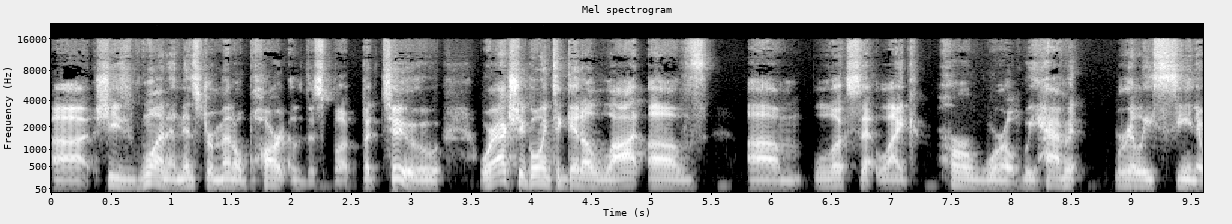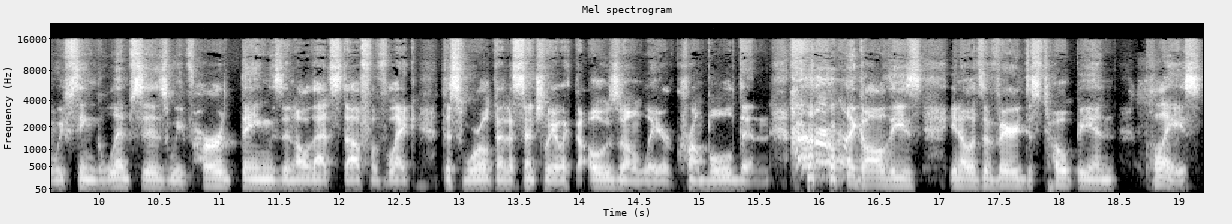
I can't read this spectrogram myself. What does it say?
uh, she's one an instrumental part of this book, but two, we're actually going to get a lot of um, looks at like her world. We haven't really seen it. We've seen glimpses, we've heard things and all that stuff of like this world that essentially like the ozone layer crumbled and like all these, you know, it's a very dystopian place.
